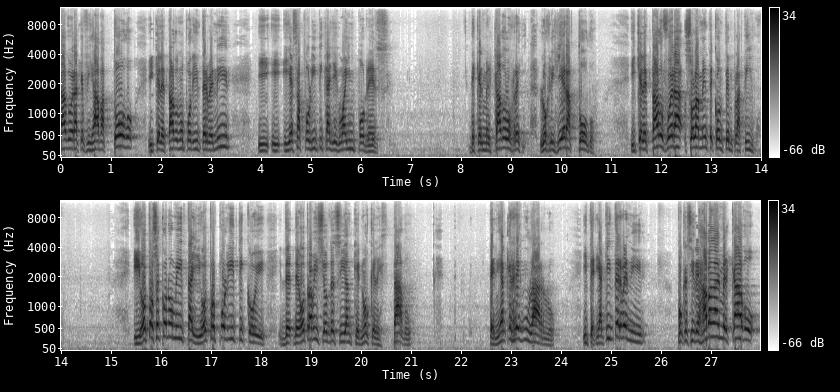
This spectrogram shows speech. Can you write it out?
Estado era que fijaba todo y que el Estado no podía intervenir y, esa política llegó a imponerse de que el mercado lo, rigiera todo y que el Estado fuera solamente contemplativo. Y otros economistas y otros políticos y de otra visión decían que no, que el Estado tenía que regularlo y tenía que intervenir porque si dejaban al mercado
